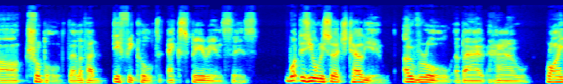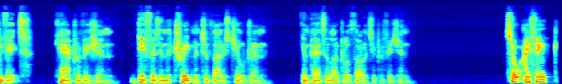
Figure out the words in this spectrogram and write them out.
are troubled. They'll have had difficult experiences. What does your research tell you overall about how private care provision differs in the treatment of those children compared to local authority provision? So I think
